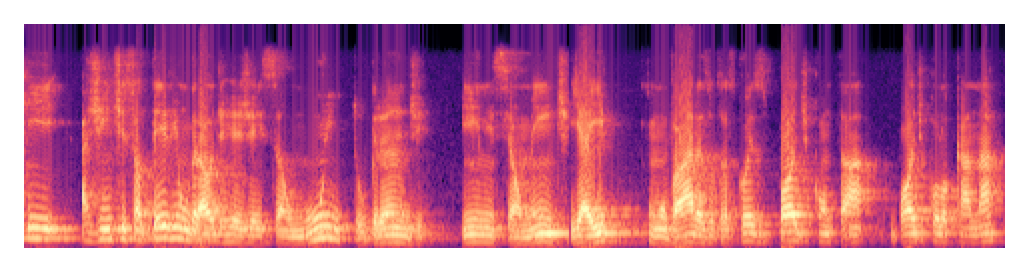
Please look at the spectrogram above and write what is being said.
que a gente só teve um grau de rejeição muito grande inicialmente, e aí, como várias outras coisas, pode contar, pode colocar na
